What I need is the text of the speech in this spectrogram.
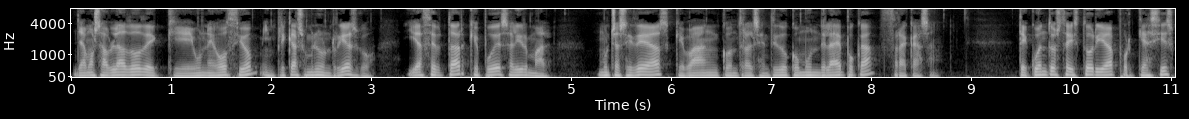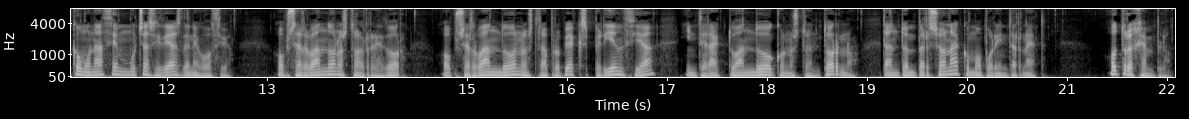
Ya hemos hablado de que un negocio implica asumir un riesgo y aceptar que puede salir mal, Muchas ideas que van contra el sentido común de la época fracasan. Te cuento esta historia porque así es como nacen muchas ideas de negocio, observando nuestro alrededor, observando nuestra propia experiencia, interactuando con nuestro entorno, tanto en persona como por Internet. Otro ejemplo,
